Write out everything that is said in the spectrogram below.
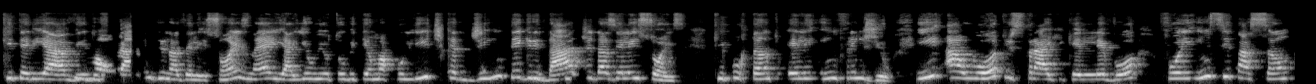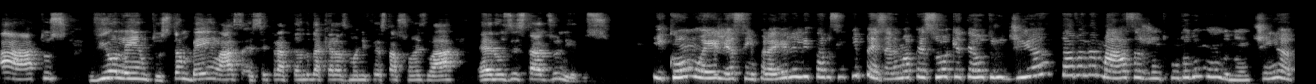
que teria havido fraude nas eleições, né? E aí o YouTube tem uma política de integridade das eleições, que, portanto, ele infringiu. E o outro strike que ele levou foi incitação a atos violentos, também lá se tratando daquelas manifestações lá é, nos Estados Unidos. E como ele, assim, para ele, ele estava assim, que pensa, era uma pessoa que até outro dia estava na massa junto com todo mundo, não tinha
